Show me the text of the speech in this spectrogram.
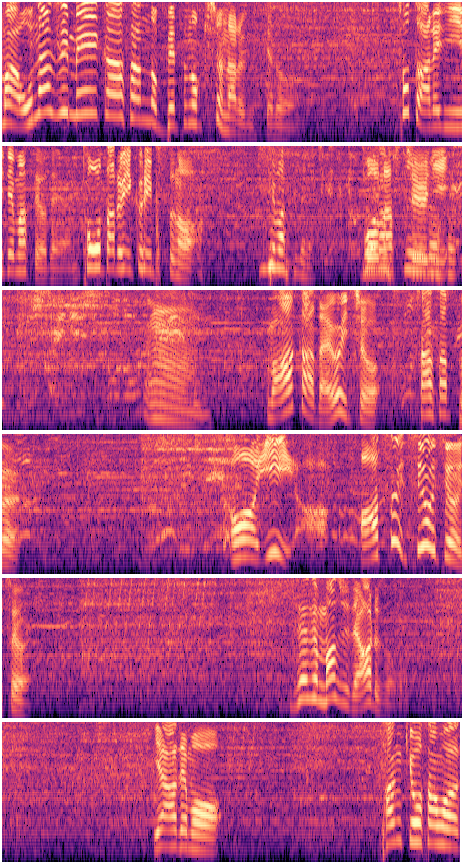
まあ同じメーカーさんの別の機種になるんですけどちょっとあれに似てますよね。トータルイクリプスの。似てますね。ボーナス中に。うん。でも赤だよ一応。チャンスアップ。おいい。熱い。強い強い強い。全然マジであるぞ。いやでも三強さんは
